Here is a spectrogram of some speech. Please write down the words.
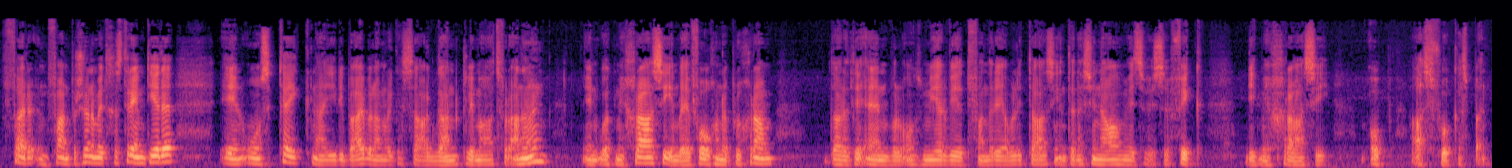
vir en van persone met gestremthede en ons kyk na hierdie baie belangrike saak dan klimaatsverandering en ook migrasie en by 'n volgende program Dorothy Ann wil ons meer weet van rehabilitasie internasionaal met spesifiek die migrasie op as fokuspunt.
